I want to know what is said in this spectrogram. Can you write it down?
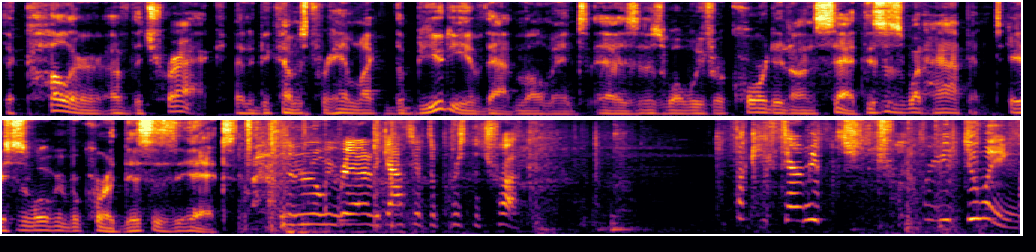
the color of the track. And it becomes for him like the beauty of that moment as is what we've recorded on set. This is what happened. This is what we record. This is it. No, no, no, we ran out of gas. We have to push the truck. Fucking me push the truck. What are you doing?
